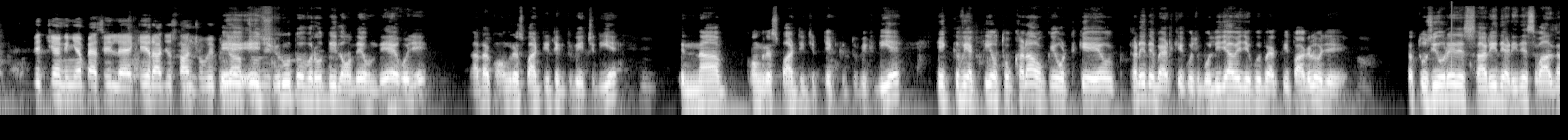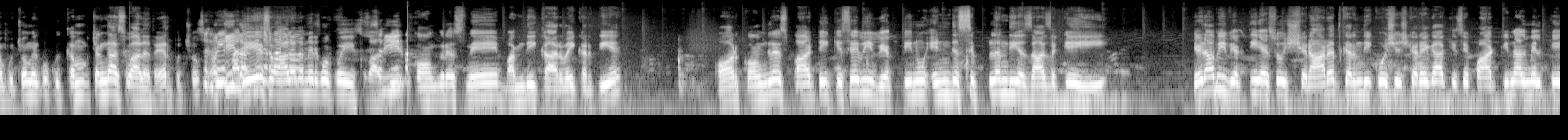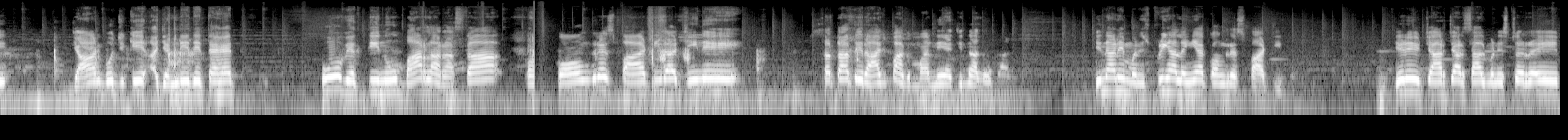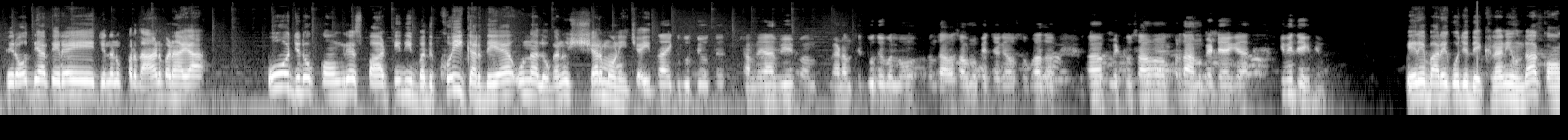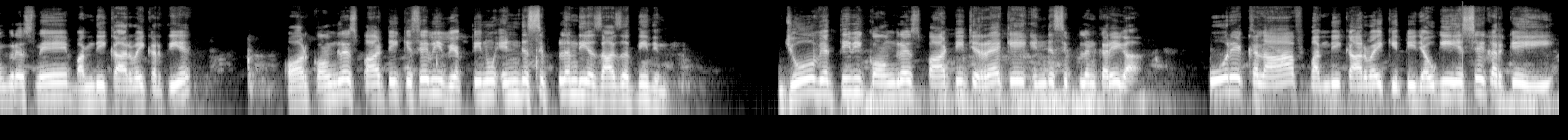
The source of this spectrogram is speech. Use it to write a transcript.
ਵੇਚੀਆਂ ਗਈਆਂ ਪੈਸੇ ਲੈ ਕੇ ਰਾਜਸਥਾਨ ਚ ਹੋਵੇ ਪੰਜਾਬ ਚ ਇਹ ਸ਼ੁਰੂ ਤੋਂ ਵਿਰੋਧੀ ਲਾਉਂਦੇ ਹੁੰਦੇ ਆ ਇਹੋ ਜੇ ਨਾ ਤਾਂ ਕਾਂਗਰਸ ਪਾਰਟੀ ਟਿਕਟ ਵੇਚਦੀ ਹੈ ਤੇ ਨਾ ਕਾਂਗਰਸ ਪਾਰਟੀ ਚ ਟਿਕਟ ਵਿਕਦੀ ਹੈ। ਇੱਕ ਵਿਅਕਤੀ ਉੱਥੋਂ ਖੜਾ ਹੋ ਕੇ ਉੱਠ ਕੇ ਉਹ ਖੜੇ ਤੇ ਬੈਠ ਕੇ ਕੁਝ ਬੋਲੀ ਜਾਵੇ ਜੇ ਕੋਈ ਵਿਅਕਤੀ ਪਾਗਲ ਹੋ ਜੇ ਤਾਂ ਤੁਸੀਂ ਉਹਦੇ ਦੇ ਸਾਰੀ ਦਿਹਾੜੀ ਦੇ ਸਵਾਲ ਦਾ ਪੁੱਛੋ। ਮੇਰੇ ਕੋਲ ਕੋਈ ਕੰਮ ਚੰਗਾ ਸਵਾਲ ਹੈ ਯਾਰ ਪੁੱਛੋ। ਇਹ ਸਵਾਲ ਹੈ ਤਾਂ ਮੇਰੇ ਕੋਲ ਕੋਈ ਸਵਾਲ ਨਹੀਂ। ਕਾਂਗਰਸ ਨੇ ਬੰਦੀ ਕਾਰਵਾਈ ਕਰਤੀ ਹੈ ਔਰ ਕਾਂਗਰਸ ਪਾਰਟੀ ਕਿਸੇ ਵੀ ਵਿਅਕਤੀ ਨੂੰ ਇਨਡਿਸਪਲਿਨ ਦੀ ਇਜਾਜ਼ਤ ਕੇ ਹੀ ਜਿਹੜਾ ਵੀ ਵਿਅਕਤੀ ਐਸੋ ਸ਼ਰਾਰਤ ਕਰਨ ਦੀ ਕੋਸ਼ਿਸ਼ ਕਰੇਗਾ ਕਿਸੇ ਪਾਰਟੀ ਨਾਲ ਮਿਲ ਕੇ ਜਾਣਬੁੱਝ ਕੇ ਏਜੰਡੇ ਦੇ ਤਹਿਤ ਉਹ ਵਿਅਕਤੀ ਨੂੰ ਬਾਹਰਲਾ ਰਸਤਾ ਕਾਂਗਰਸ ਪਾਰਟੀ ਦਾ ਜਿਹਨੇ ਸੱਤਾ ਤੇ ਰਾਜ ਭਾਗ ਮੰਨੇ ਆ ਜਿਨ੍ਹਾਂ ਲੋਕਾਂ ਨੇ। ਜਿਨ੍ਹਾਂ ਨੇ ਮਨਿਸਟਰੀਆਂ ਲਈਆਂ ਕਾਂਗਰਸ ਪਾਰਟੀ ਤੋਂ। ਜਿਹੜੇ 4-4 ਸਾਲ ਮਿਨਿਸਟਰ ਰਹੇ, ਫਿਰ ਅਹੁਦਿਆਂ ਤੇ ਰਹੇ, ਜਿਨ੍ਹਾਂ ਨੂੰ ਪ੍ਰਧਾਨ ਬਣਾਇਆ। ਉਹ ਜਦੋਂ ਕਾਂਗਰਸ ਪਾਰਟੀ ਦੀ ਬਦਖੋਈ ਕਰਦੇ ਆ ਉਹਨਾਂ ਲੋਕਾਂ ਨੂੰ ਸ਼ਰਮ ਆਉਣੀ ਚਾਹੀਦੀ। ਦਾ ਇੱਕ ਦੂਜੇ ਉੱਤੇ ਚੱਲ ਰਿਹਾ ਵੀ ਮੈਡਮ ਸਿੱਧੂ ਦੇ ਵੱਲੋਂ ਰੰਧਾਵਾ ਸਾਹਿਬ ਨੂੰ ਭੇਜਿਆ ਗਿਆ ਉਸ ਤੋਂ ਬਾਅਦ ਮਿੱਠੂ ਸਾਹਿਬ ਪ੍ਰਧਾਨ ਨੂੰ ਭੇਜਿਆ ਗਿਆ। ਕਿਵੇਂ ਦੇਖਦੇ ਹੋ? ਇਹਦੇ ਬਾਰੇ ਕੁਝ ਦੇਖਣਾ ਨਹੀਂ ਹੁੰਦਾ। ਕਾਂਗਰਸ ਨੇ ਬੰਦੀ ਕਾਰਵਾਈ ਕਰਤੀ ਹੈ। ਔਰ ਕਾਂਗਰਸ ਪਾਰਟੀ ਕਿਸੇ ਵੀ ਵਿਅਕਤੀ ਨੂੰ ਇਨਡਿਸਪਲਿਨ ਦੀ ਇਜਾਜ਼ਤ ਨਹੀਂ ਦਿੰਦੀ। ਜੋ ਵਿਅਕਤੀ ਵੀ ਕਾਂਗਰਸ ਪਾਰਟੀ 'ਚ ਰਹਿ ਕੇ ਇਨਡਿਸਪਲਿਨ ਕਰੇਗਾ, ਉਹਦੇ ਖਿਲਾਫ ਬੰਦੀ ਕਾਰਵਾਈ ਕੀਤੀ ਜਾਊਗੀ। ਇਸੇ ਕਰਕੇ ਹੀ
